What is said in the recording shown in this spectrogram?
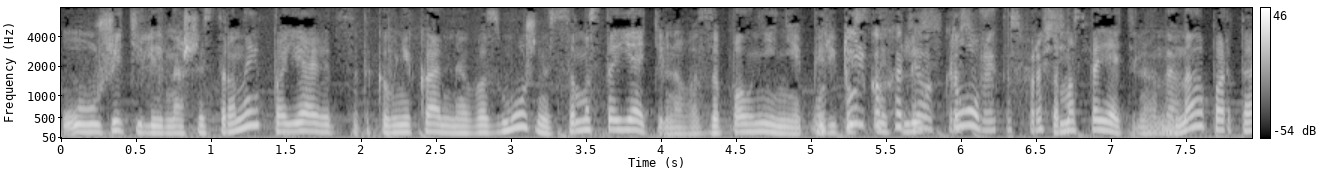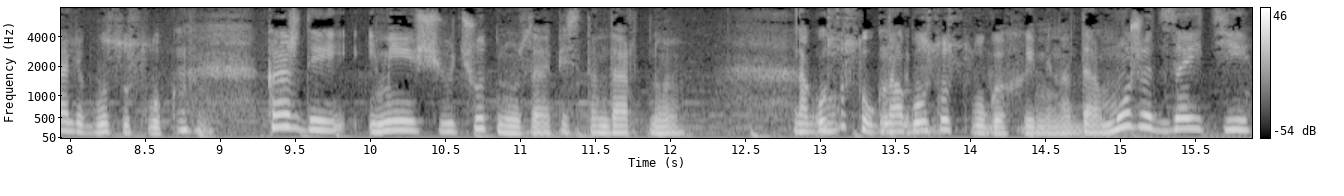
у жителей нашей страны появится такая уникальная возможность самостоятельного заполнения переписных вот листов самостоятельно да. на портале госуслуг. Угу. Каждый, имеющий учетную запись стандартную, на госуслугах. На госуслугах именно, да, может зайти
